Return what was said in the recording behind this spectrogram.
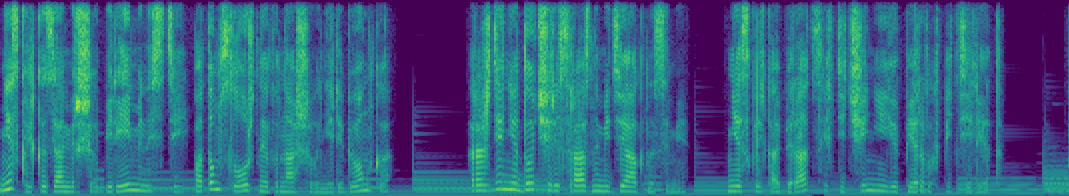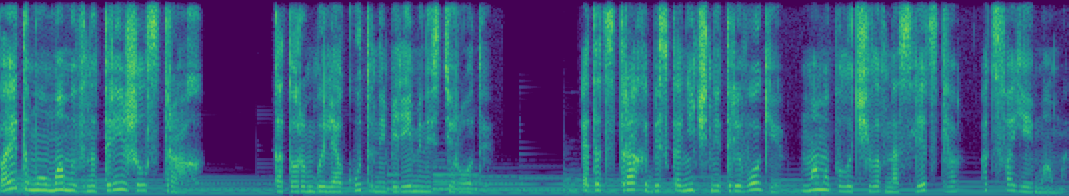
Несколько замерших беременностей, потом сложное вынашивание ребенка, рождение дочери с разными диагнозами, несколько операций в течение ее первых пяти лет. Поэтому у мамы внутри жил страх – которым были окутаны беременность и роды. Этот страх и бесконечные тревоги мама получила в наследство от своей мамы.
